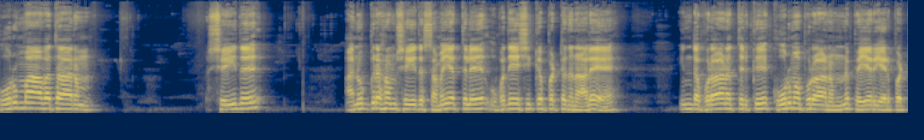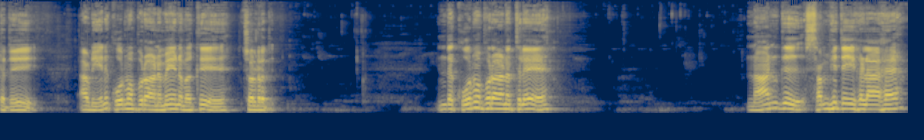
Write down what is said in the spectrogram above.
கூர்மாவதாரம் செய்து அனுக்கிரகம் செய்த சமயத்தில் உபதேசிக்கப்பட்டதுனாலே இந்த புராணத்திற்கு கூர்ம புராணம்னு பெயர் ஏற்பட்டது அப்படின்னு கூர்ம புராணமே நமக்கு சொல்கிறது இந்த கூர்ம புராணத்தில் நான்கு சம்ஹிதைகளாக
